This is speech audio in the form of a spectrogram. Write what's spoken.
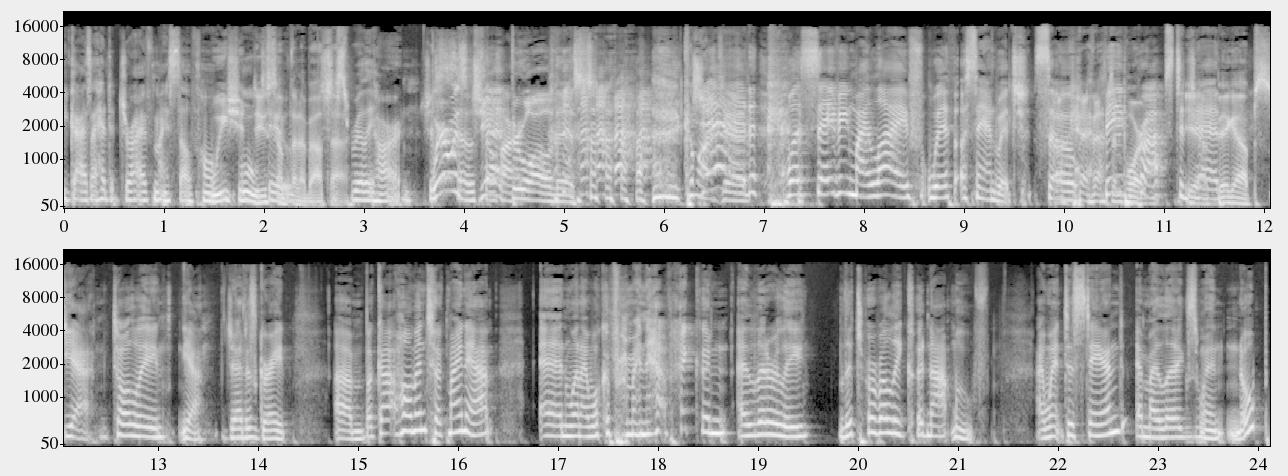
You guys, I had to drive myself home. We should do too. something about that. It's Just really hard. Just Where was so, so Jed hard. through all of this? Come on, Jed Jed. was saving my life with a sandwich. So Okay, that's big important. props to Yeah, Jed. big ups. Yeah, totally. Yeah, Jed is great. Um, but got home and took my nap. And when I woke up from my nap, I couldn't, I literally, literally could not move. I went to stand and my legs went nope.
